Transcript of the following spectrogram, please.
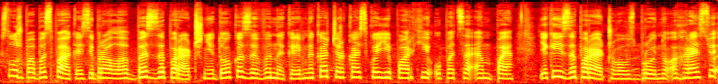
Служба безпеки зібрала беззаперечні докази вини керівника Черкаської єпархії УПЦ МП, який заперечував збройну агресію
